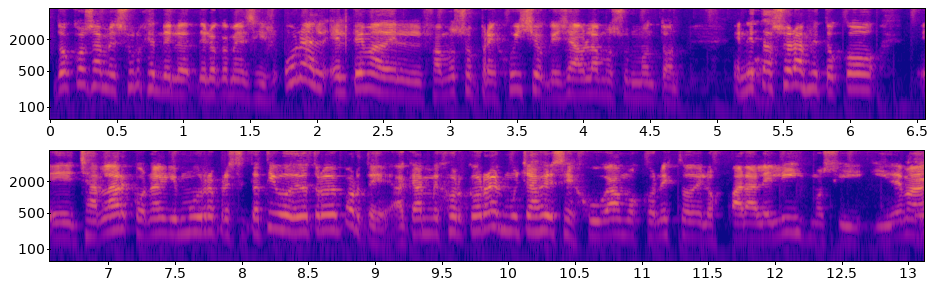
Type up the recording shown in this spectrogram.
Dos cosas me surgen de lo, que me decís. Una, el, tema del famoso prejuicio que ya hablamos un montón. En estas horas me tocó eh, charlar con alguien muy representativo de otro deporte. Acá en Mejor Correr muchas veces jugamos con esto de los paralelismos y, demás.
